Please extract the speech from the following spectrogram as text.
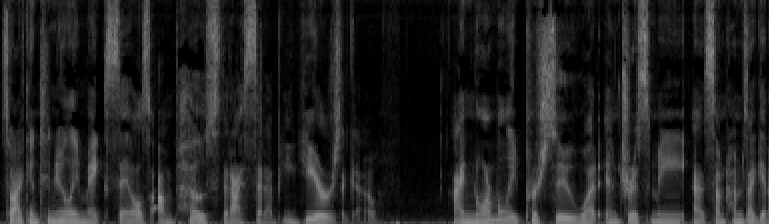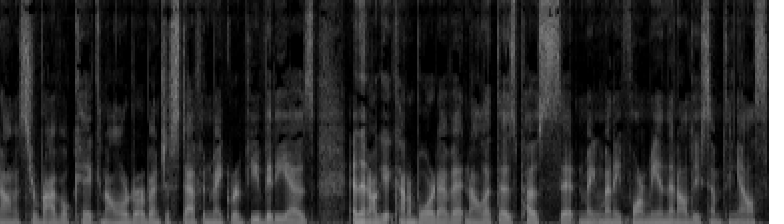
So I continually make sales on posts that I set up years ago. I normally pursue what interests me. Uh, sometimes I get on a survival kick and I'll order a bunch of stuff and make review videos, and then I'll get kind of bored of it and I'll let those posts sit and make money for me, and then I'll do something else.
